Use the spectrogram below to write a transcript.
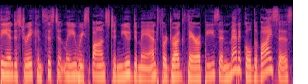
The industry consistently responds to new demand for drug therapies and medical devices,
